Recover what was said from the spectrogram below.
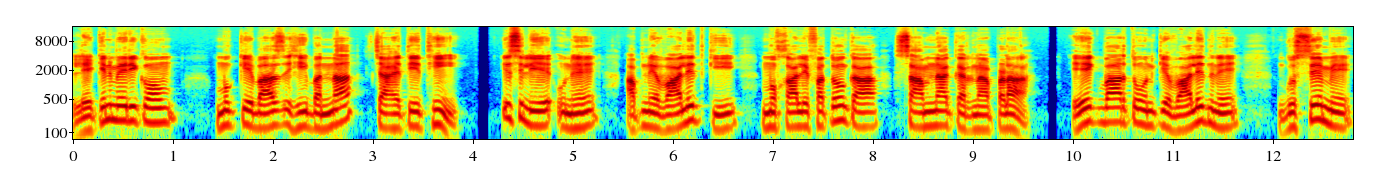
लेकिन मेरी कौम मुक्केबाज ही बनना चाहती थी, इसलिए उन्हें अपने वालिद की मुखालफतों का सामना करना पड़ा। एक बार तो उनके वालिद ने गुस्से में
